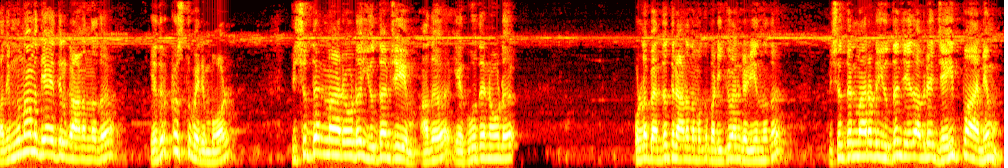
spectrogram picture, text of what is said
പതിമൂന്നാം അധ്യായത്തിൽ കാണുന്നത് എതിർ ക്രിസ്തു വരുമ്പോൾ വിശുദ്ധന്മാരോട് യുദ്ധം ചെയ്യും. അത് യഹൂദനോട് ഉള്ള ബന്ധത്തിലാണ് നമുക്ക് പഠിക്കുവാൻ കഴിയുന്നത്. വിശുദ്ധന്മാരോട് യുദ്ധം ചെയ്ത് അവരെ ജയിപ്പാനും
